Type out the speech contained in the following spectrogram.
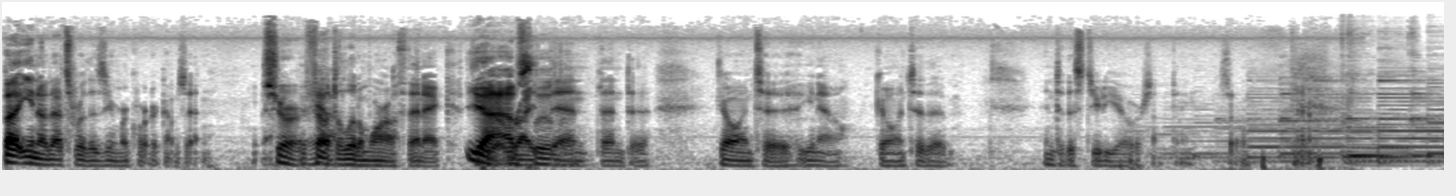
but you know that's where the Zoom recorder comes in. You know, Sure, it felt yeah. a little more authentic. Yeah, absolutely. Right then, than to go into you know go into the into the studio or something. So, yeah.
